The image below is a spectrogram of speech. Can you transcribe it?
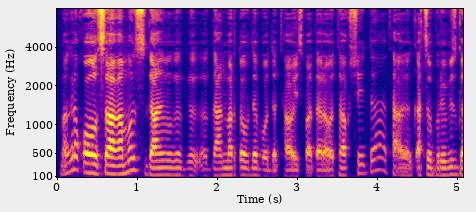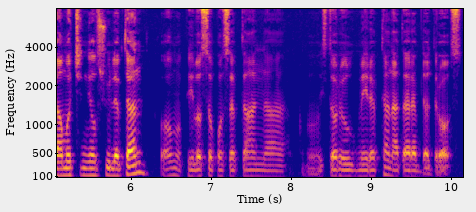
მაგრამ ყოველ საღამოს განმარტოვდებოდა თავის პატარა ოთახში და კაცობრიობის გამოჩინილ შვილებთან, ხო, ფილოსოფოსებთან, ისტორიულ გმირებთან ატარებდა დროს.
